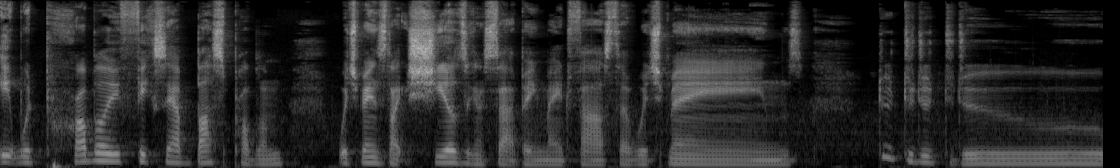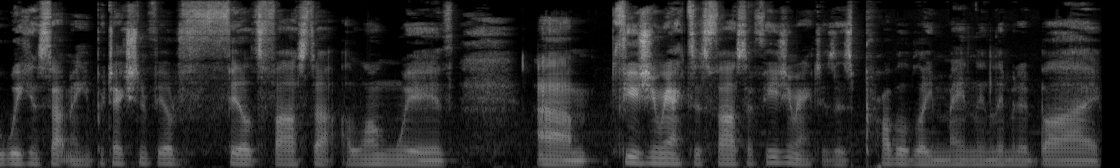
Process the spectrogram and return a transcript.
it would probably fix our bus problem, which means like shields are going to start being made faster, which means we can start making protection field fields faster along with um, fusion reactors faster. Fusion reactors is probably mainly limited by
